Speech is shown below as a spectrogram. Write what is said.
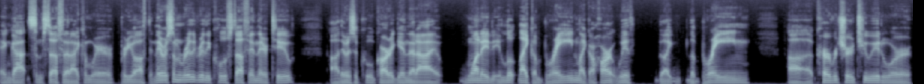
and got some stuff that I can wear pretty often. There was some really really cool stuff in there too. Uh, there was a cool cardigan that I wanted. It looked like a brain, like a heart with like the brain uh, curvature to it, or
